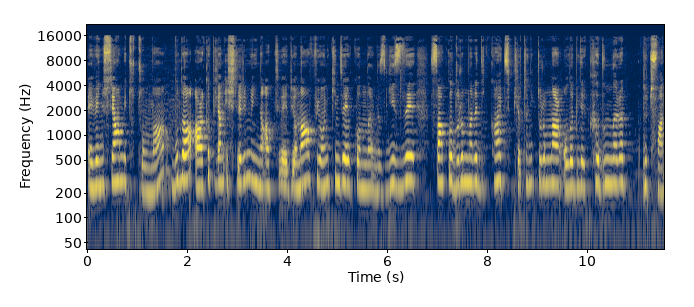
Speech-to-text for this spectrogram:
e, venüsyen bir tutulma. Bu da arka plan işleri mi yine aktive ediyor? Ne yapıyor? 12. ev konularınız, gizli, saklı durumlara dikkat, platonik durumlar olabilir. Kadınlara lütfen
